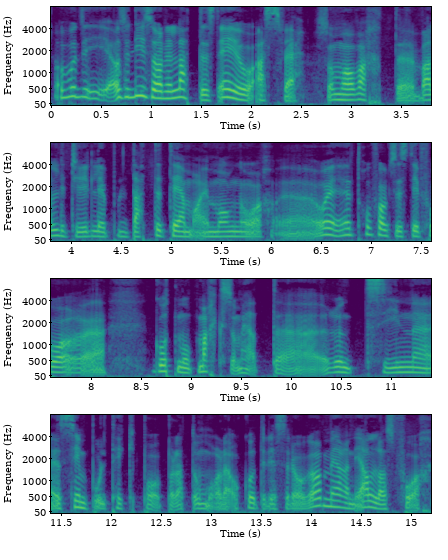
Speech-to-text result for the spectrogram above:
Altså De som har det lettest, er jo SV, som har vært uh, veldig tydelige på dette temaet i mange år. og jeg, tror faktisk de får godt med oppmerksomhet eh, rundt sine, sin politikk på, på, dette området akkurat i disse dager, mer enn de ellers får.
